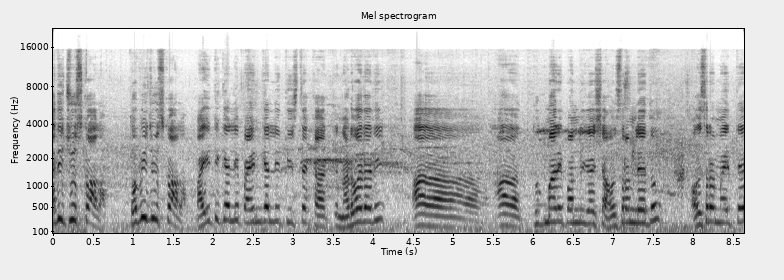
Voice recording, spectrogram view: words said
అది చూసుకోవాలా? తొవి చూసుకోవాలా? బయటికి వెళ్ళి పైనకి వెళ్ళి తీస్తే నడవదు అది ఆ- తుగ్మారి పనులు చేసే అవసరం లేదు. అవసరమైతే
